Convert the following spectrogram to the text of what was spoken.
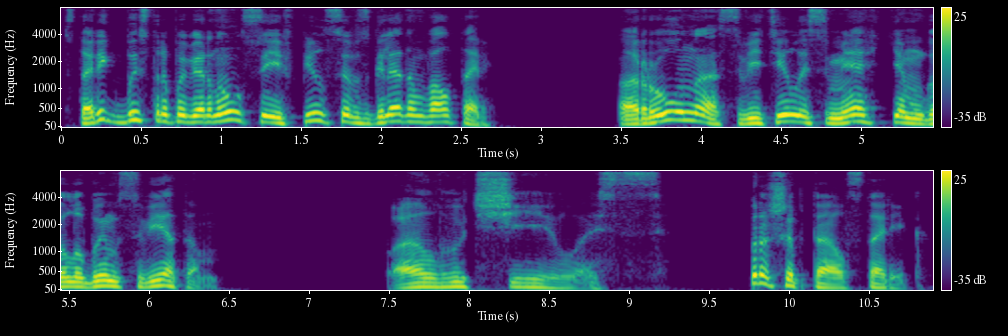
Старик быстро повернулся и впился взглядом в алтарь. Руна светилась мягким голубым светом. «Получилось!» — прошептал старик.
